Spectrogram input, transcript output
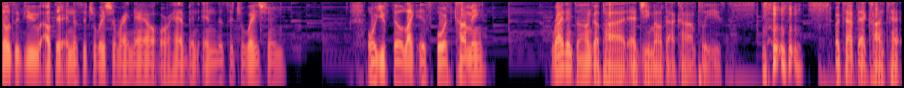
those of you out there in the situation right now or have been in the situation or you feel like it's forthcoming, write into hunguppod at gmail.com, please. Or tap that contact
